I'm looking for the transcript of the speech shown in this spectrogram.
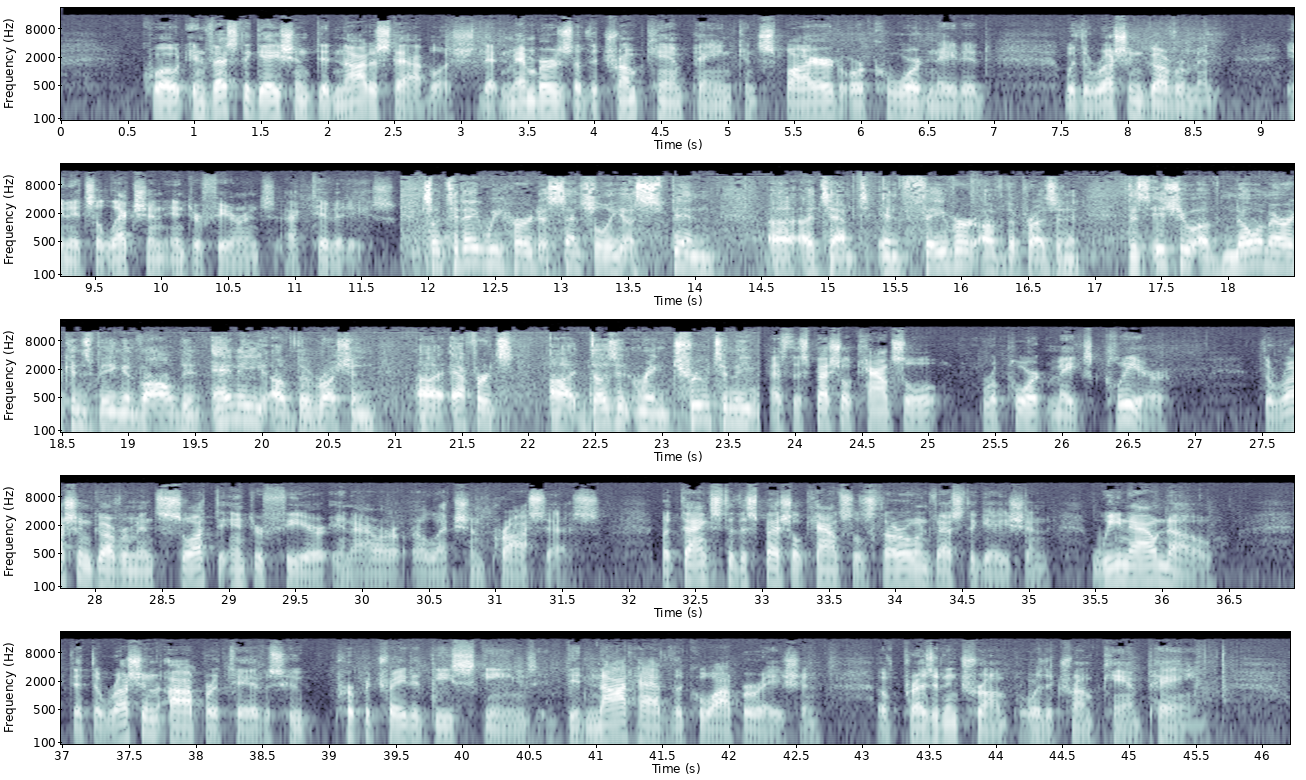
quote, investigation did not establish that members of the Trump campaign conspired or coordinated with the Russian government in its election interference activities. So today we heard essentially a spin uh, attempt in favor of the president. This issue of no Americans being involved in any of the Russian uh, efforts uh, doesn't ring true to me. As the special counsel report makes clear, the Russian government sought to interfere in our election process. But thanks to the special counsel's thorough investigation, we now know that the Russian operatives who perpetrated these schemes did not have the cooperation of President Trump or the Trump campaign,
